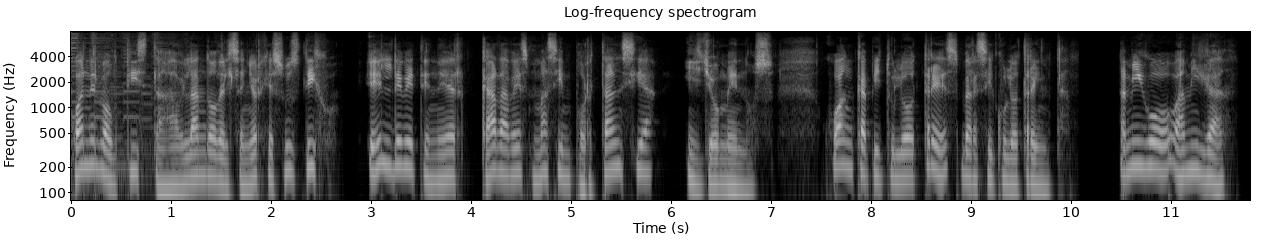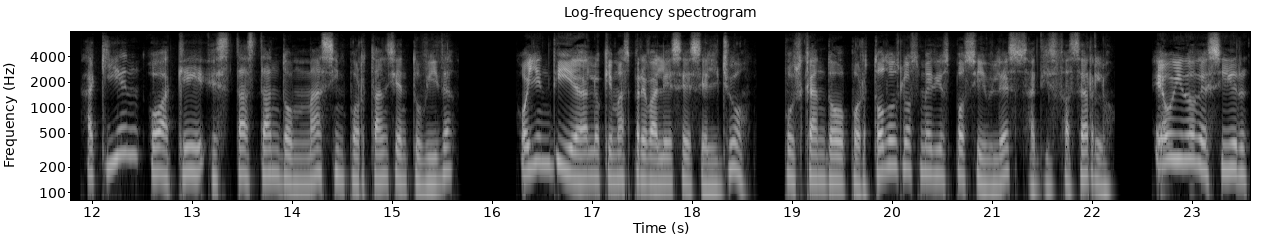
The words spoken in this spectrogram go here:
Juan el Bautista, hablando del Señor Jesús, dijo, Él debe tener cada vez más importancia y yo menos. Juan capítulo 3, versículo 30. Amigo o amiga, ¿a quién o a qué estás dando más importancia en tu vida? Hoy en día lo que más prevalece es el yo, buscando por todos los medios posibles satisfacerlo. He oído decir,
